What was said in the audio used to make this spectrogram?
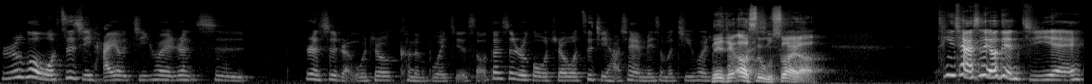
如果我自己还有机会认识认识人，我就可能不会接受。但是如果我觉得我自己好像也没什么机会，你已经二十五岁了，听起来是有点急耶。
